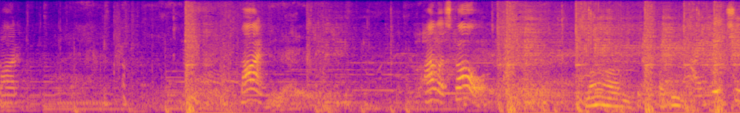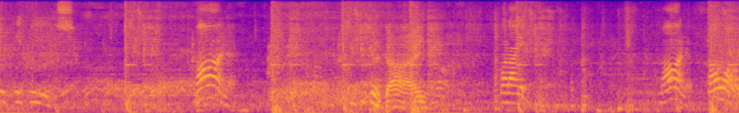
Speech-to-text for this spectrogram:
on. Come on. Come on, let's go. Mom, I hate you, PPs. Come on. she's gonna die. But I. Come on, follow.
